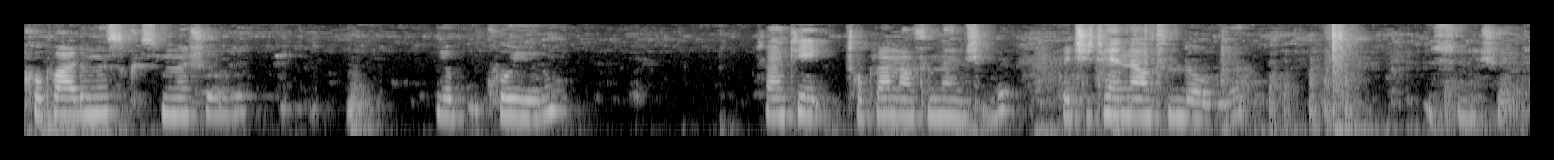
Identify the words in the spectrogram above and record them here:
kopardığımız kısmına şöyle yap koyuyorum. Sanki toprağın altındaymış gibi. Peçetenin altında oluyor. Üstüne şöyle.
